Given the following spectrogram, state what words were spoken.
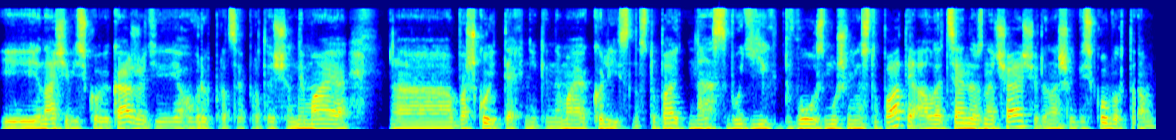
І наші військові кажуть, і я говорив про це: про те, що немає важкої техніки, немає коліс. Наступають на своїх двох змушені наступати, але це не означає, що для наших військових там.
